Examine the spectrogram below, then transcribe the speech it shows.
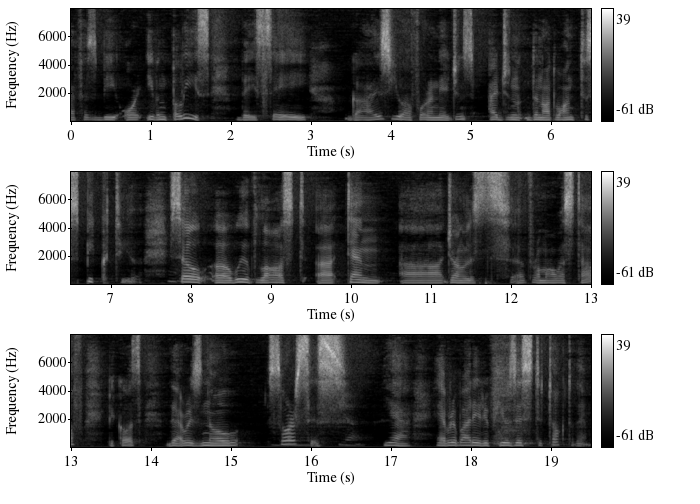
FSB or even police, they say, guys, you are foreign agents. I do not want to speak to you. Mm-hmm. So uh, we've lost uh, 10 uh, journalists from our staff because there is no sources. Yeah. yeah, everybody refuses to talk to them.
